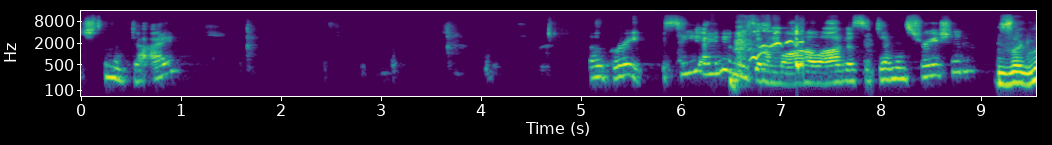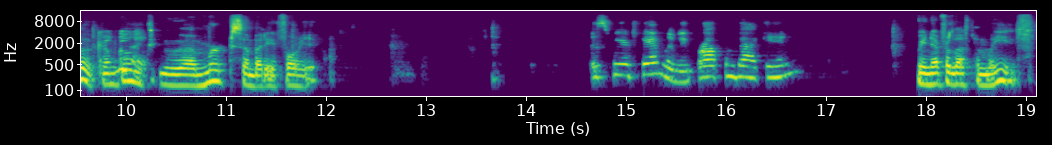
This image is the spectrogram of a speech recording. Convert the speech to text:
She's gonna die. Oh, great. See, I knew he was going to monologue us a demonstration. He's like, look, I I'm going it. to uh, murk somebody for you. This weird family, we brought them back in. We never let them leave.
